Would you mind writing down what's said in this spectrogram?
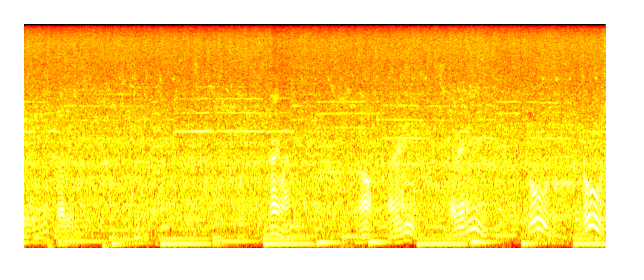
Ini baru Nah, mas. Oh, kali ini, kali ini, terus, terus,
